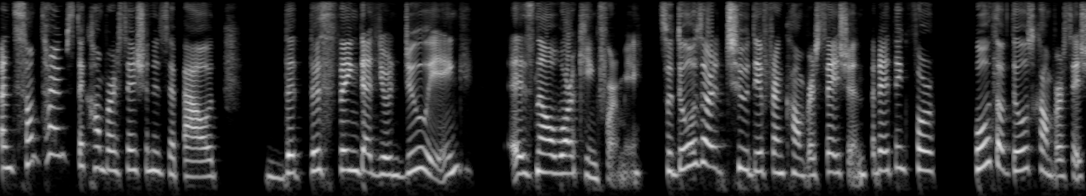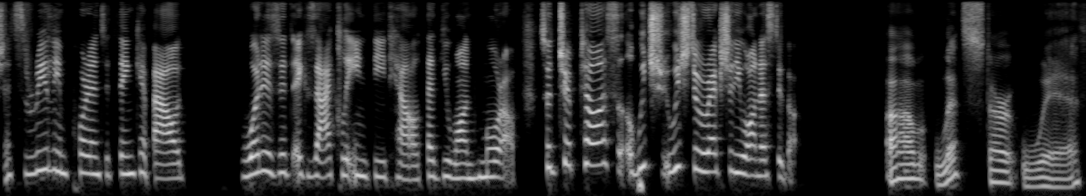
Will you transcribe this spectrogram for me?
And sometimes the conversation is about that this thing that you're doing is not working for me. So those are two different conversations. But I think for both of those conversations, it's really important to think about what is it exactly in detail that you want more of. So Trip, tell us which which direction you want us to go. Um, let's start with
